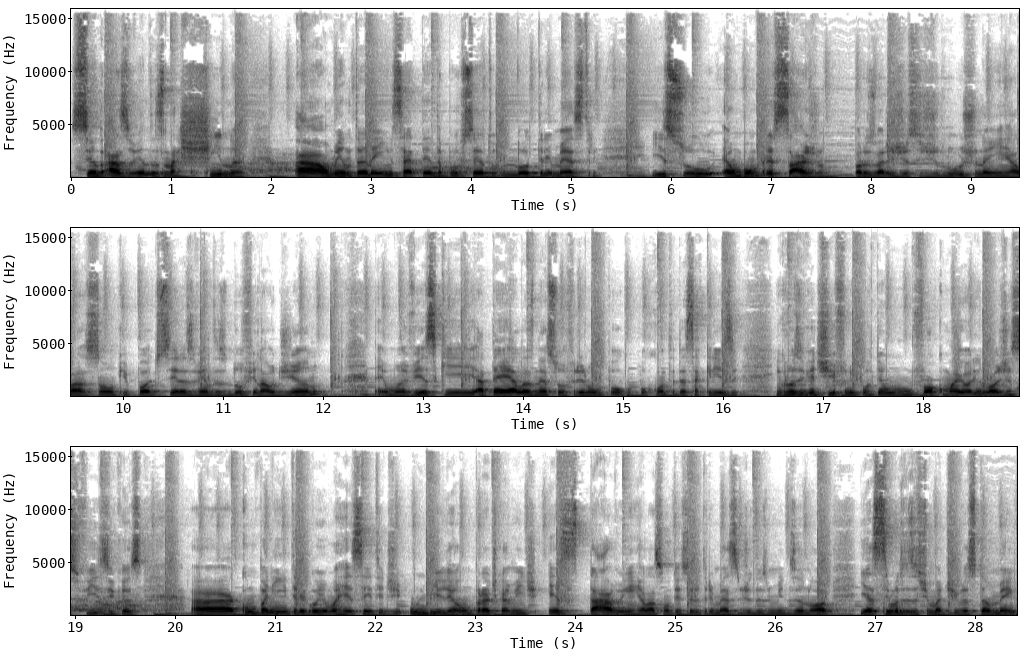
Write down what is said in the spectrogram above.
sendo as vendas na China aumentando em 70% no trimestre. Isso é um bom presságio para os varejistas de luxo né, em relação ao que pode ser as vendas do final de ano, né, uma vez que até elas né, sofreram um pouco por conta dessa crise. Inclusive a Tiffany por ter um foco maior em lojas físicas. A companhia entregou uma receita de 1 bilhão, praticamente estável em relação ao terceiro trimestre de 2019 e acima das estimativas também.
